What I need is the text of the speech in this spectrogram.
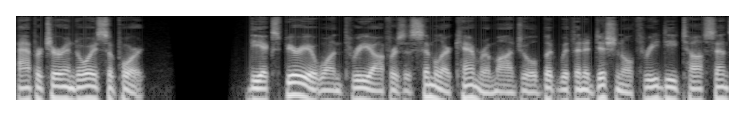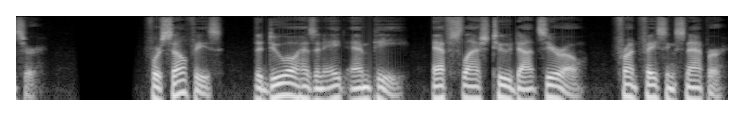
aperture and OIS support. The Xperia 1 III offers a similar camera module but with an additional 3D ToF sensor. For selfies, the Duo has an 8MP, f/2.0, front-facing snapper.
